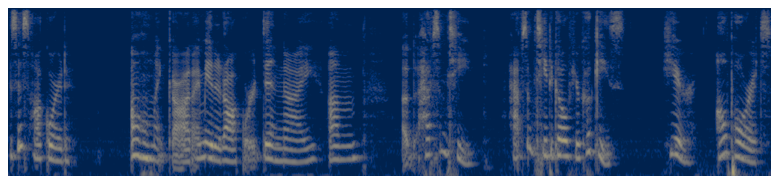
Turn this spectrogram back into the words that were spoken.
Is this awkward? Oh my god, I made it awkward, didn't I? Um, uh, have some tea. Have some tea to go with your cookies. Here, I'll pour it.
